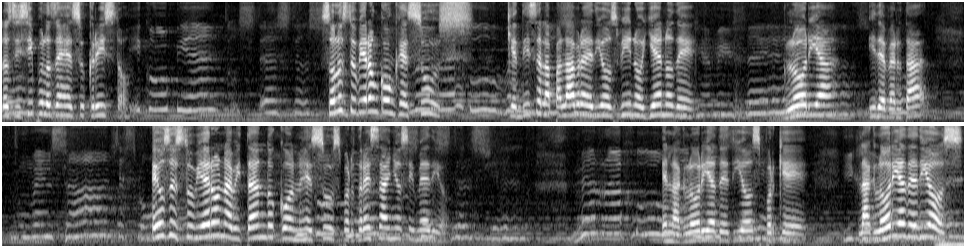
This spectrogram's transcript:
Los discípulos de Jesucristo solo estuvieron con Jesús, quien dice la palabra de Dios, vino lleno de gloria y de verdad. Ellos estuvieron habitando con Jesús por tres años y medio en la gloria de Dios, porque la gloria de Dios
